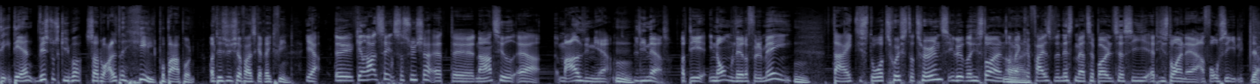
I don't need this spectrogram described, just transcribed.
det, det er, hvis du skipper, så er du aldrig helt på barbund. Og det synes jeg faktisk er rigtig fint. Ja, øh, generelt set, så synes jeg, at øh, narrativet er meget lineært, mm. lineært, og det er enormt let at følge med i. Mm. Der er ikke de store twists og turns i løbet af historien, Nej. og man kan faktisk næsten være tilbøjelig til at sige, at historien er forudsigelig. Ja.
